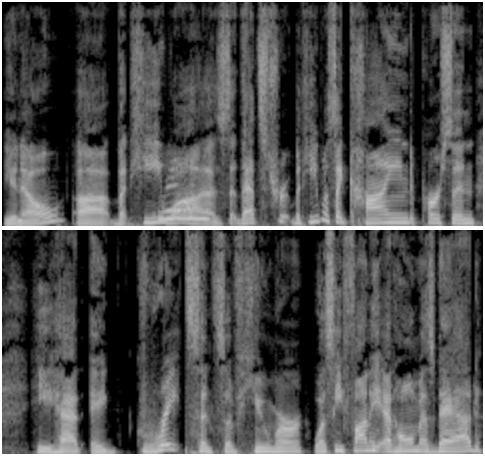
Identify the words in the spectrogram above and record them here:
you know, uh, but he was. That's true. But he was a kind person. He had a great sense of humor. Was he funny at home as dad?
